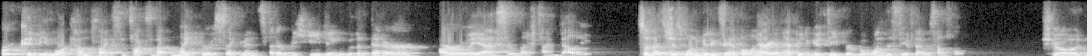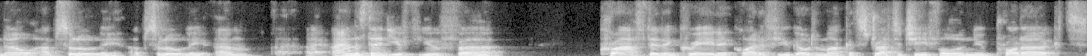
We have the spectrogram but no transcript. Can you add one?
or it could be more complex and talks about micro segments that are behaving with a better ROAS or lifetime value. So that's just one good example. Harry, I'm happy to go deeper, but wanted to see if that was helpful. Sure. No, absolutely, absolutely. Um, I, I, understand you've you've uh, crafted and created quite a few go-to-market strategy for new products.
